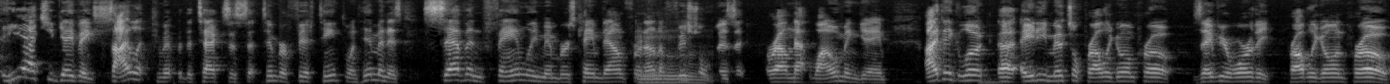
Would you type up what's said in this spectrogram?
he actually gave a silent commitment to Texas September fifteenth when him and his seven family members came down for an mm. unofficial visit around that Wyoming game. I think, look, uh, Ad Mitchell probably going pro, Xavier Worthy probably going pro.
